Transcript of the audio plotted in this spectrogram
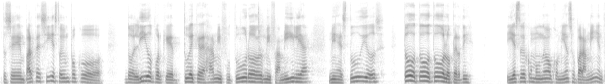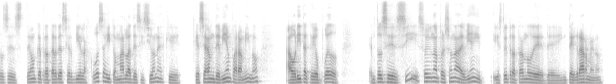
Entonces, en parte sí, estoy un poco dolido porque tuve que dejar mi futuro, mi familia, mis estudios, todo, todo, todo lo perdí. Y esto es como un nuevo comienzo para mí, entonces tengo que tratar de hacer bien las cosas y tomar las decisiones que, que sean de bien para mí, ¿no? Ahorita que yo puedo. Entonces, sí, soy una persona de bien y, estoy tratando de, de, integrarme, ¿no?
